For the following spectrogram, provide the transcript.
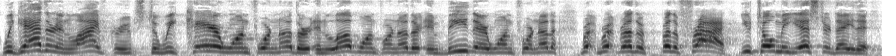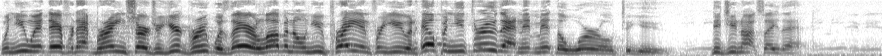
We gather in life groups to we care one for another and love one for another and be there one for another. brother, brother Fry, you told me yesterday that when you went there for that brain surgery, your group was there loving on you, praying for you, and helping you through that, and it meant the world to you. Did you not say that? Amen.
